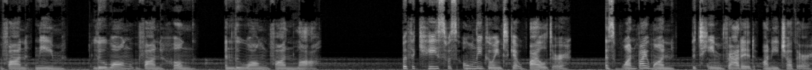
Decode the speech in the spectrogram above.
Van Ngiem, Luong Van Hung, and Luong Van La. But the case was only going to get wilder, as one by one the team ratted on each other,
